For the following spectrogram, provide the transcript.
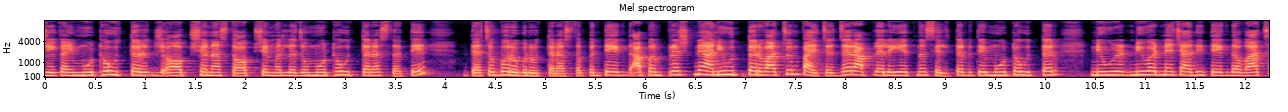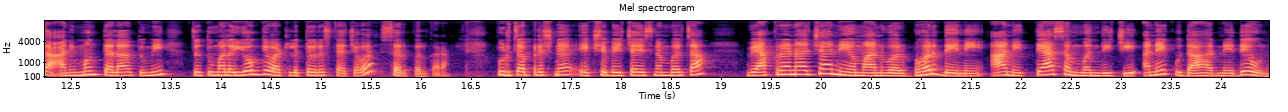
जे काही मोठं उत्तर जे ऑप्शन असतं ऑप्शनमधलं जो मोठं उत्तर असतं ते त्याचं बरोबर उत्तर असतं. पण ते एक आपण प्रश्न आणि उत्तर वाचून पाहायचं. जर आपल्याला येत नसेल तर ते मोठं उत्तर निवड निवडण्याच्या आधी ते एकदा वाचा आणि मग त्याला तुम्ही जर तुम्हाला योग्य वाटलं तरच त्याच्यावर सर्कल करा. पुढचा प्रश्न एकशे बेचाळीस नंबरचा. व्याकरणाच्या नियमांवर भर देणे आणि त्यासंबंधीची अनेक उदाहरणे देऊन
